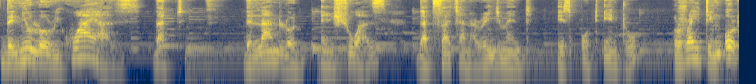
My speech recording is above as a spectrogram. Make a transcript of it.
the new law requires that the landlord ensures that such an arrangement is put into writing, or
